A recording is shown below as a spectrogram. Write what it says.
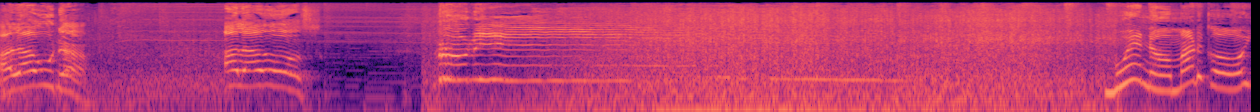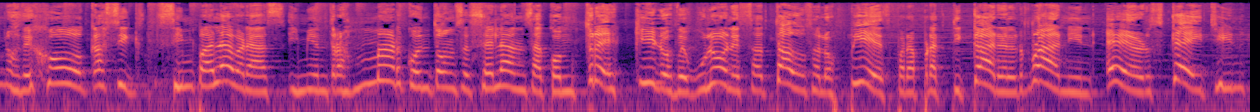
A la una, a la dos, Bueno, Marco hoy nos dejó casi sin palabras y mientras Marco entonces se lanza con 3 kilos de bulones atados a los pies para practicar el running air skating,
